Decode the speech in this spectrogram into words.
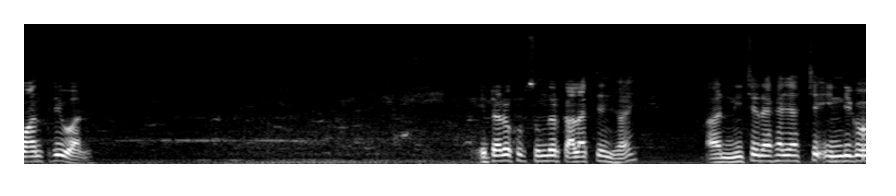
one three one এটারও খুব সুন্দর কালার চেঞ্জ হয়। আর নিচে দেখা যাচ্ছে ইন্ডিগো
